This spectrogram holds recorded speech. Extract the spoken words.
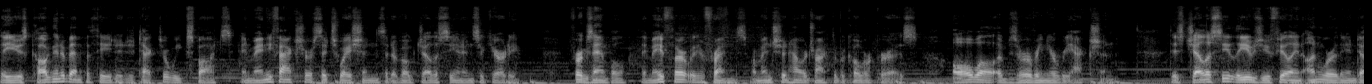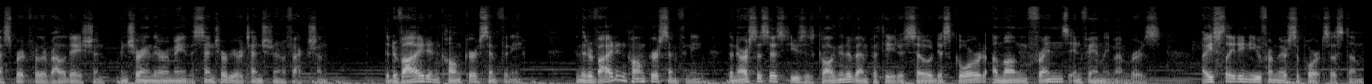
They use cognitive empathy to detect your weak spots and manufacture situations that evoke jealousy and insecurity. For example, they may flirt with your friends or mention how attractive a coworker is, all while observing your reaction. This jealousy leaves you feeling unworthy and desperate for their validation, ensuring they remain the center of your attention and affection. The Divide and Conquer Symphony. In the Divide and Conquer Symphony, the narcissist uses cognitive empathy to sow discord among friends and family members, isolating you from their support system.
